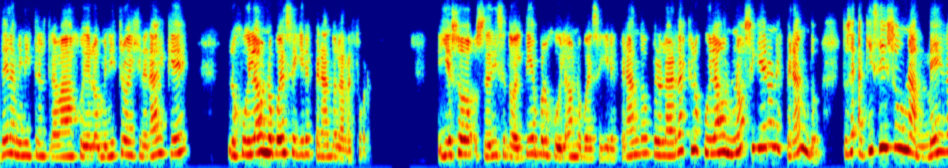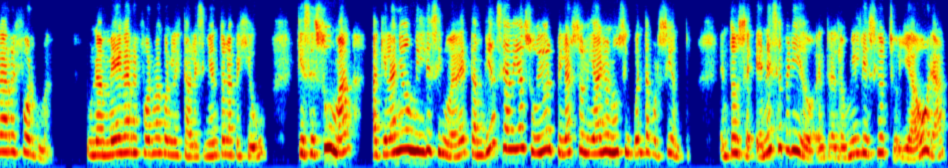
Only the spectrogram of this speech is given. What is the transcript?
de la ministra del Trabajo y de los ministros en general que los jubilados no pueden seguir esperando la reforma. Y eso se dice todo el tiempo, los jubilados no pueden seguir esperando, pero la verdad es que los jubilados no siguieron esperando. Entonces, aquí se hizo una mega reforma, una mega reforma con el establecimiento de la PGU, que se suma a que el año 2019 también se había subido el pilar solidario en un 50%. Entonces, en ese periodo, entre el 2018 y ahora,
